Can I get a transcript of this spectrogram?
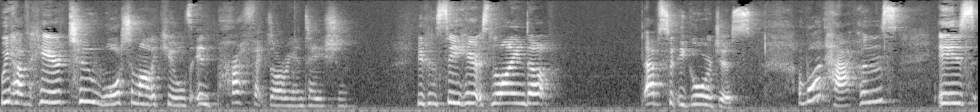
We have here two water molecules in perfect orientation. You can see here it's lined up, absolutely gorgeous. And what happens is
